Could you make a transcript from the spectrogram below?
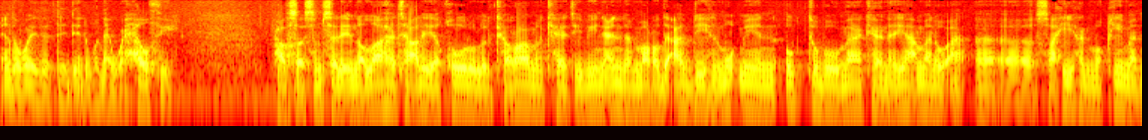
in the way that they did when they were healthy. Prophet said, إن الله تعالى يقول للكرام الكاتبين عند مرض عبده المؤمن اكتبوا ما كان يعمل صحيحا مقيما.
